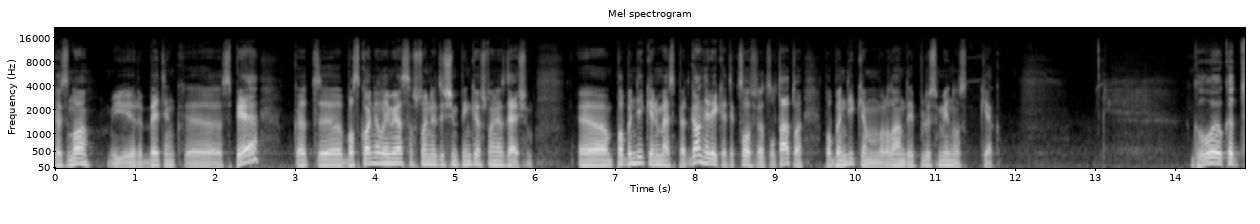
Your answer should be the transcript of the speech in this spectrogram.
kazino ir betting spėja, kad Baskonė laimės 85-80. E, Pabandykim ir mes spėt. Gal nereikia tikslaus rezultato, pabandykim, Rolandai, plus minus kiek. Galvoju, kad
